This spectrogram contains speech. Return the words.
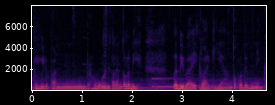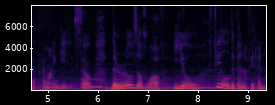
kehidupan berhubungan kalian tuh lebih lebih baik lagi ya untuk lebih meningkatkan lagi. So the rules of love you'll feel the benefit and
